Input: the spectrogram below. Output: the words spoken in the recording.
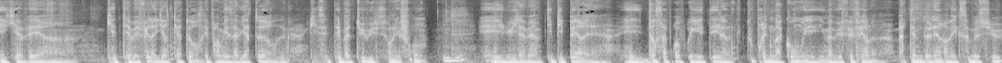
et qui avait un, qui était- avait fait la guerre de 14, les premiers aviateurs euh, qui s'étaient battus sur les fronts. Et lui, il avait un petit pipère et, et dans sa propriété, là, tout près de Mâcon, et il m'avait fait faire le baptême de l'air avec ce monsieur.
